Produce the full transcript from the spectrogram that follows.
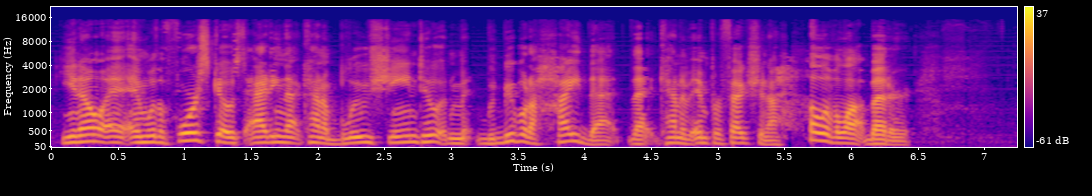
You know and, and with a force ghost adding that kind of blue sheen to it we'd be able to hide that that kind of imperfection a hell of a lot better.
